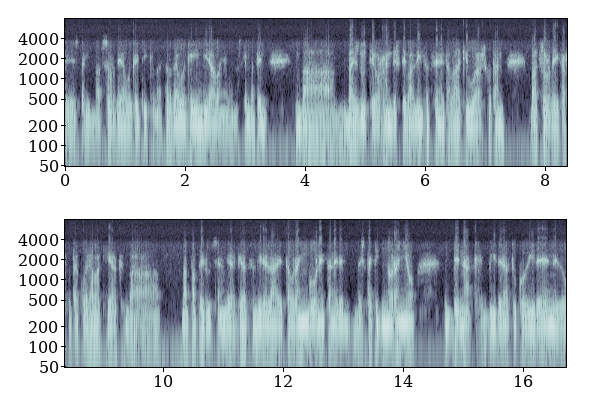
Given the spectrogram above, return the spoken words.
ez dakit, batzorde hauek aitik, batzorde hauek egin dira, baina bueno, azken baten ba, ba ez dute horren beste baldintzatzen eta badakigu askotan batzorde hartutako erabakiak ba, ba paperutzean geratzen direla eta orain honetan ere ez dakit noraino denak bideratuko diren edo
